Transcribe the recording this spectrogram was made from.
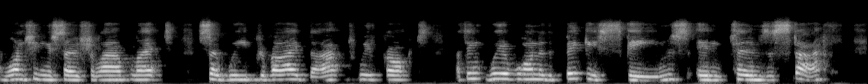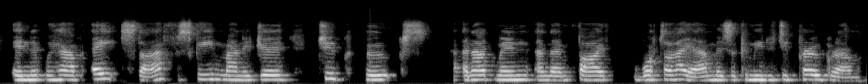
wanting a social outlet. So we provide that. We've got, I think we're one of the biggest schemes in terms of staff, in that we have eight staff, a scheme manager, two cooks, an admin, and then five what I am is a community program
